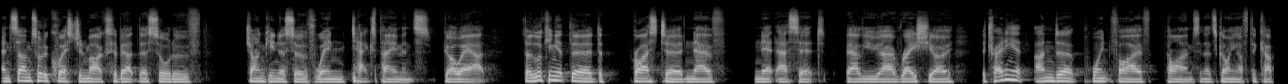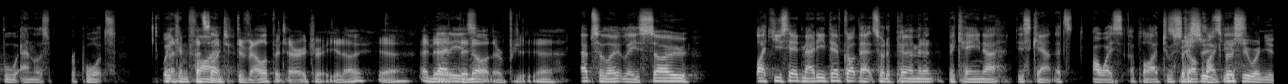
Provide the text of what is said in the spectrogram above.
and some sort of question marks about the sort of chunkiness of when tax payments go out. So looking at the the price to NAV net asset value uh, ratio, they're trading at under 0.5 times, and that's going off the couple analyst reports we That- can That's find. like developer territory, you know? Yeah. And they're, they're not. They're, yeah. Absolutely. So, like you said, Maddie, they've got that sort of permanent Burkina discount that's always applied to a stock like especially this. Especially when you,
